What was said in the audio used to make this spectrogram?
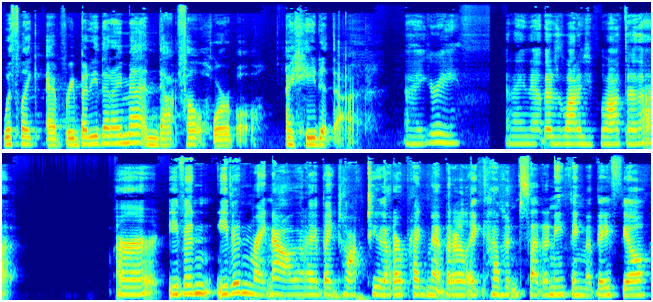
with like everybody that I met, and that felt horrible. I hated that. I agree. And I know there's a lot of people out there that are even even right now that I've like talked to that are pregnant that are like haven't said anything that they feel.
